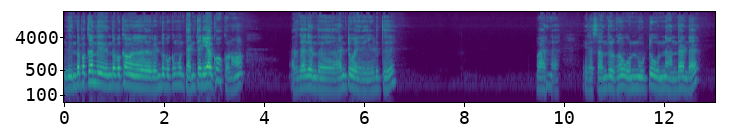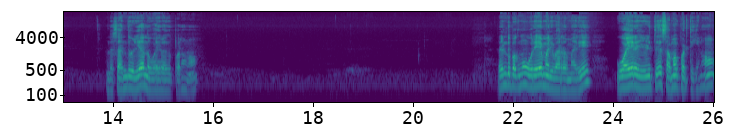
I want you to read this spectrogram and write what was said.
இது இந்த பக்கம் இந்த இந்த பக்கம் ரெண்டு பக்கமும் தனித்தனியாக கோக்கணும். அதுக்காக இந்த அண்டு ஒயரை எடுத்து பாருங்கள் இதில் சந்து இருக்கும். ஒன்று விட்டு ஒன்று அந்தாண்ட அந்த சந்து வழியாக அந்த ஒயரை இது பண்ணணும். ரெண்டு பக்கமும் ஒரே மாதிரி வர்ற மாதிரி ஒயரை இழுத்து சமப்படுத்திக்கணும்.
